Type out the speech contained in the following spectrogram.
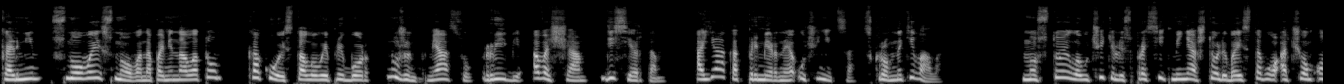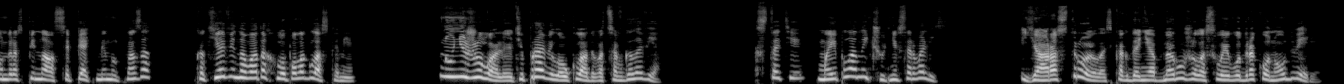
Кальмин снова и снова напоминал о том, какой столовый прибор нужен к мясу, рыбе, овощам, десертам, а я, как примерная ученица, скромно кивала. Но стоило учителю спросить меня что-либо из того, о чем он распинался пять минут назад, как я виновато хлопала глазками. Ну, не желали эти правила укладываться в голове. Кстати, мои планы чуть не сорвались. Я расстроилась, когда не обнаружила своего дракона у двери.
